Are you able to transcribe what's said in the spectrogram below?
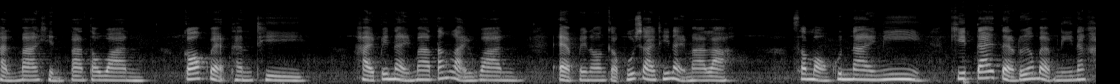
หันมาเห็นปานตะวัน ก็แกวะทันที หายไปไหนมาตั้งหลายวัน แอบไปนอนกับผู้ชายที่ไหนมาล่ะ สมองคุณนายนี่ คิดได้แต่เรื่องแบบนี้นะค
